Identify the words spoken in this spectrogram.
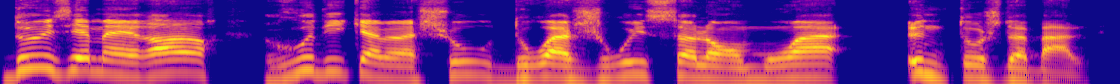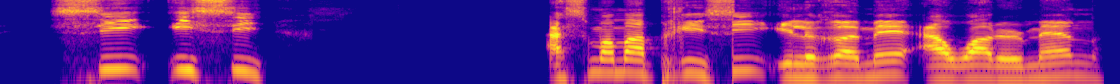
Deuxième erreur, Rudy Camacho doit jouer, selon moi, une touche de balle. Si ici, à ce moment précis, il remet à Waterman,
